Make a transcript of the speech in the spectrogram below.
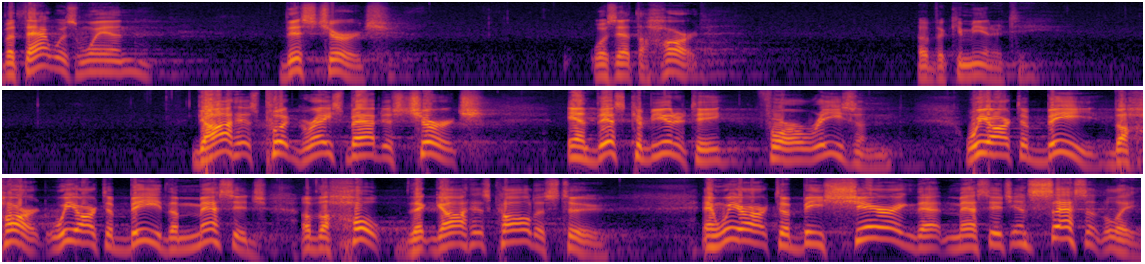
But that was when this church was at the heart of the community. God has put Grace Baptist Church in this community for a reason. We are to be the heart, we are to be the message of the hope that God has called us to. And we are to be sharing that message incessantly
